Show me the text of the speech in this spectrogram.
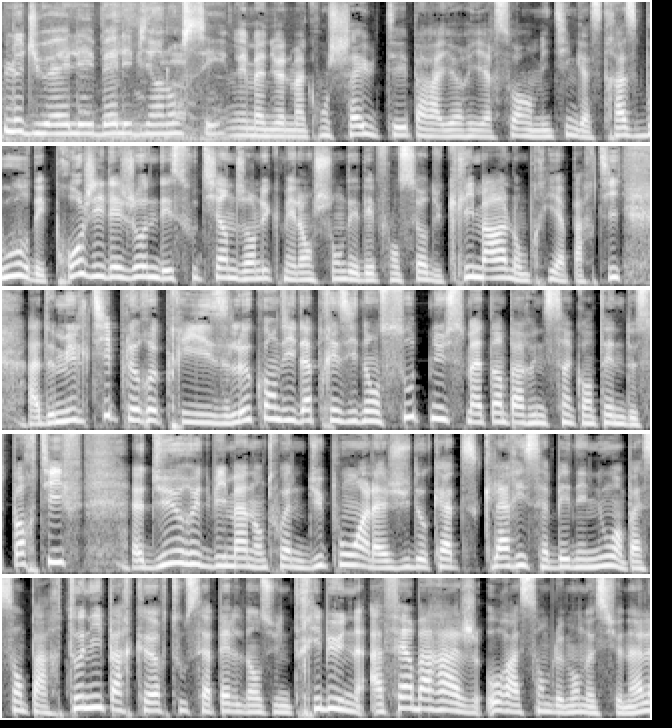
Le duel est bel et bien lancé. Emmanuel Macron chahuté par ailleurs hier soir en meeting à Strasbourg. Des pro-gilets jaunes, des soutiens de Jean-Luc Mélenchon, des défenseurs du climat l'ont pris à partie à de multiples reprises. Le candidat président soutenu ce matin par une cinquantaine de sportifs, du rugbyman Antoine Dupont à la judocate Clarisse Abenenou en passant par Tony Parker, tout s'appelle dans une tribune à faire barrage au Rassemblement national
